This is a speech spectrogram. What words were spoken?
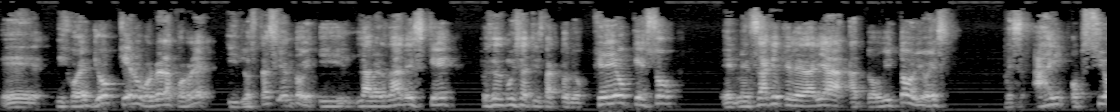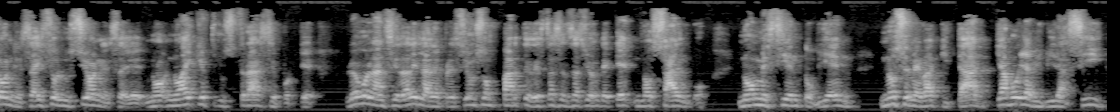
eh, dijo, eh, yo quiero volver a correr y lo está haciendo y la verdad es que pues es muy satisfactorio. Creo que eso, el mensaje que le daría a tu auditorio es, pues hay opciones, hay soluciones, eh, no, no hay que frustrarse porque Luego la ansiedad y la depresión son parte de esta sensación de que no salgo, no me siento bien, no se me va a quitar, ya voy a vivir así.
